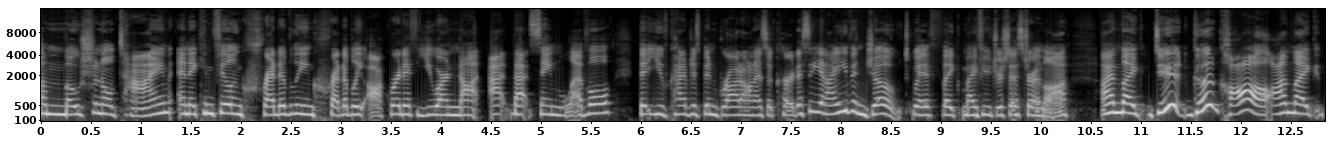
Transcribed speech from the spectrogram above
emotional time and it can feel incredibly incredibly awkward if you are not at that same level that you've kind of just been brought on as a courtesy and i even joked with like my future sister-in-law I'm like, dude, good call. I'm like,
